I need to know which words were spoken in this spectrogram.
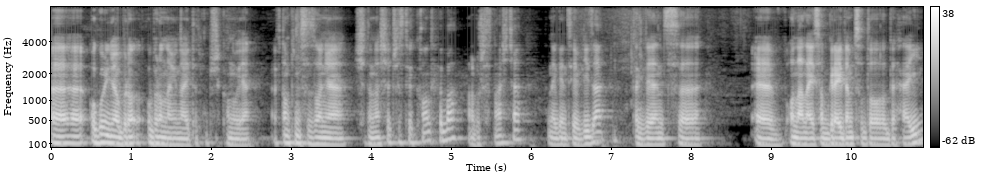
e, ogólnie obro, obrona United mnie przekonuje. W tamtym sezonie 17 czystych kąt chyba, albo 16, najwięcej w lidze. Tak więc e, e, ona jest upgrade'em co do DHI.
